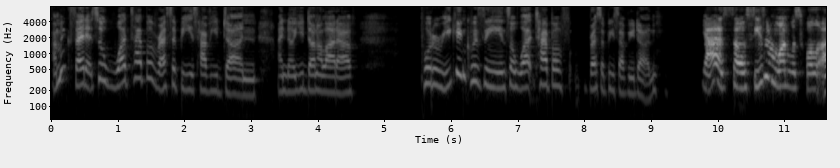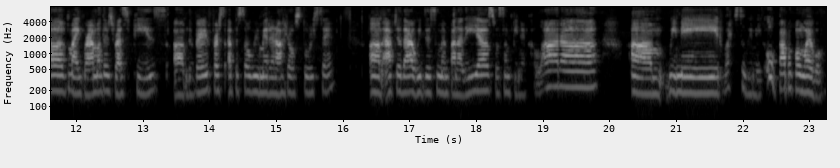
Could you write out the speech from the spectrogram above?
I'm excited. So what type of recipes have you done? I know you've done a lot of Puerto Rican cuisine. So what type of recipes have you done? Yeah, so season one was full of my grandmother's recipes. Um, the very first episode, we made an arroz dulce. Um, after that, we did some empanadillas with some pina colada. Um, we made what else did we make? Oh, papa con huevo.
